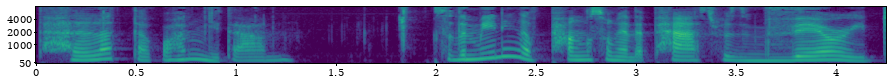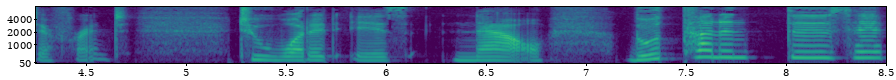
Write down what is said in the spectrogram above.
달랐다고 합니다. So the meaning of 방송 in the past was very different to what it is now. 놓다는 뜻의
